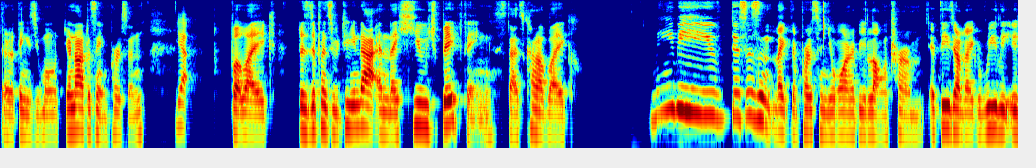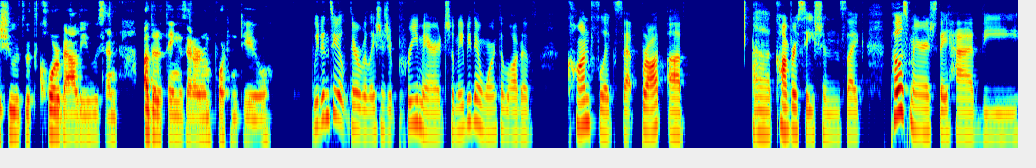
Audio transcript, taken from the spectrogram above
there are things you won't you're not the same person Yeah. but like there's a difference between that and like huge big things that's kind of like maybe you this isn't like the person you want to be long term if these are like really issues with core values and other things that are important to you we didn't see their relationship pre-marriage so maybe there weren't a lot of conflicts that brought up uh, conversations like post-marriage they had the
